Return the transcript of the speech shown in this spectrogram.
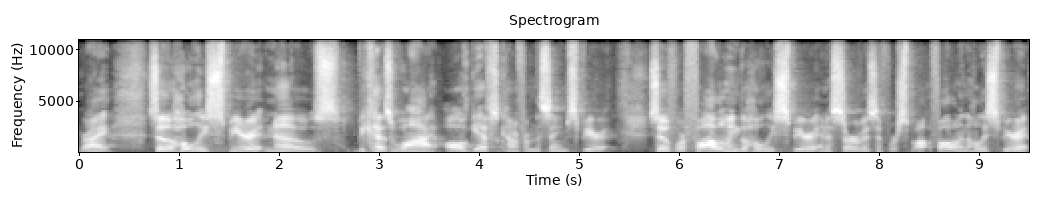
right? So the Holy Spirit knows because why? All gifts come from the same Spirit. So if we're following the Holy Spirit in a service, if we're following the Holy Spirit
